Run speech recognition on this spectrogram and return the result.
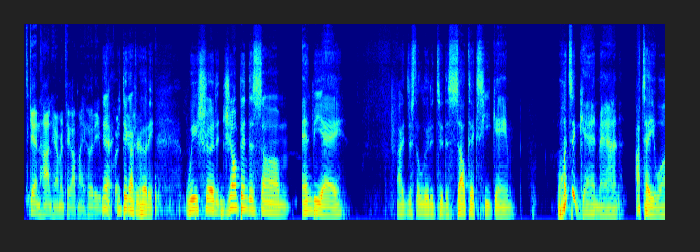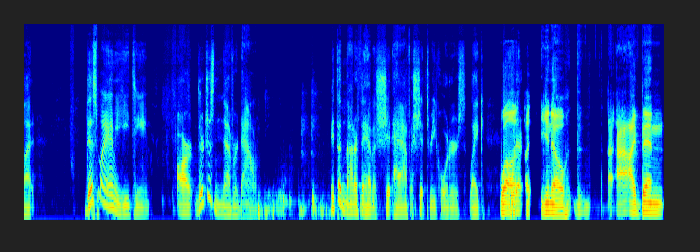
It's getting hot in here. I'm gonna take off my hoodie. real Yeah, you take off your hoodie. We should jump into some NBA. I just alluded to the Celtics Heat game. Once again, man, I'll tell you what. This Miami Heat team are they're just never down. It doesn't matter if they have a shit half, a shit three quarters. Like Well, Whatever- uh, you know, th- I, I've been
